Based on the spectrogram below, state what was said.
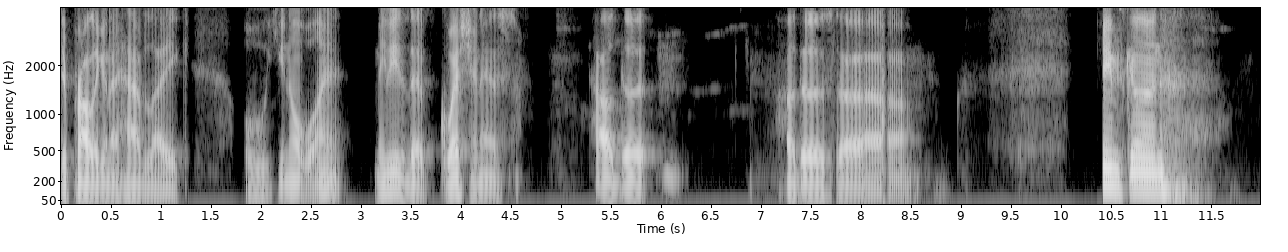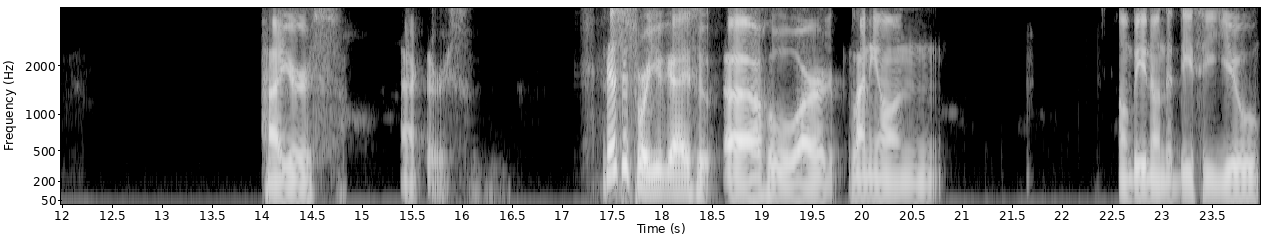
they're probably gonna have like, oh, you know what? Maybe the question is how the how does uh James Gunn hires actors. This is for you guys who uh, who are planning on on being on the DCU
